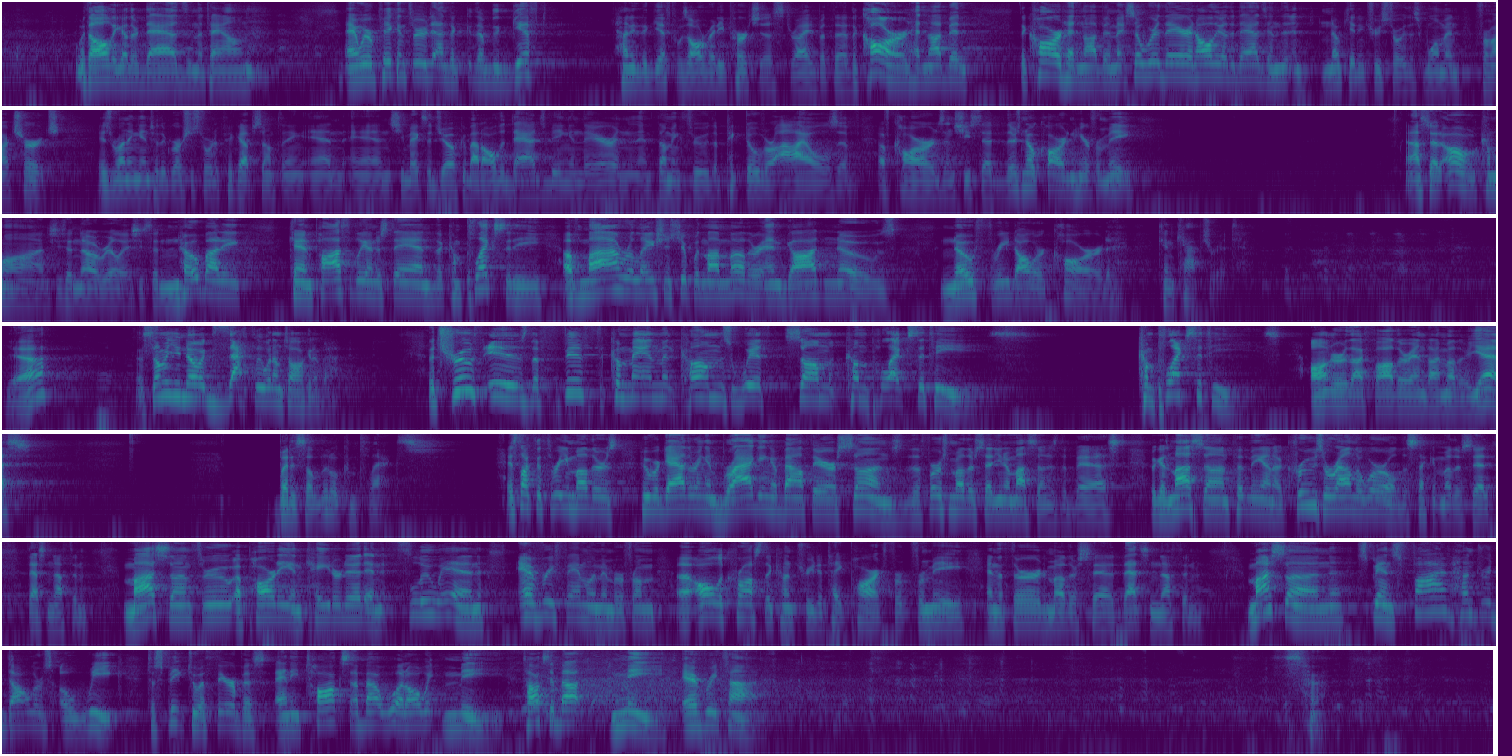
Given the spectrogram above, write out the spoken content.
with all the other dads in the town. And we were picking through, and the, the, the gift, honey, the gift was already purchased, right? But the, the card had not been the card had not been made. So we're there, and all the other dads, and, and, no kidding, true story, this woman from our church is running into the grocery store to pick up something, and, and she makes a joke about all the dads being in there and, and thumbing through the picked over aisles of, of cards, and she said, There's no card in here for me. And I said, Oh, come on. She said, No, really. She said, Nobody can possibly understand the complexity of my relationship with my mother, and God knows no $3 card can capture it. Yeah? And some of you know exactly what I'm talking about. The truth is, the fifth commandment comes with some complexities. Complexities. Honor thy father and thy mother. Yes, but it's a little complex. It's like the three mothers who were gathering and bragging about their sons. The first mother said, You know, my son is the best because my son put me on a cruise around the world. The second mother said, That's nothing. My son threw a party and catered it and flew in every family member from uh, all across the country to take part for, for me. And the third mother said, That's nothing. My son spends $500 a week to speak to a therapist, and he talks about what always? Me. Talks about me every time.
